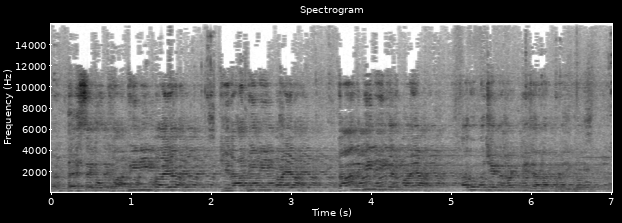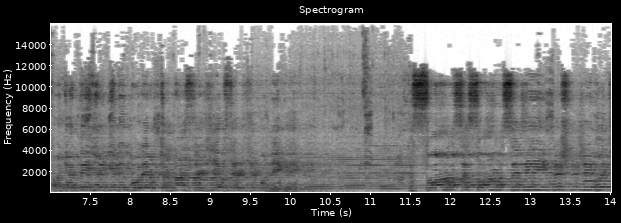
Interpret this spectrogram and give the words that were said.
पर पैसे को खा भी नहीं पाया, खिला भी नहीं पाया, दान भी नहीं कर पाया। अब मुझे नरक में जाना पड़ेगा। और कहते हैं बोले, अब चलना, सेठ जी, और सेठ जी को ले गए। श्वास श्वास में कृष्ण ने भज।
